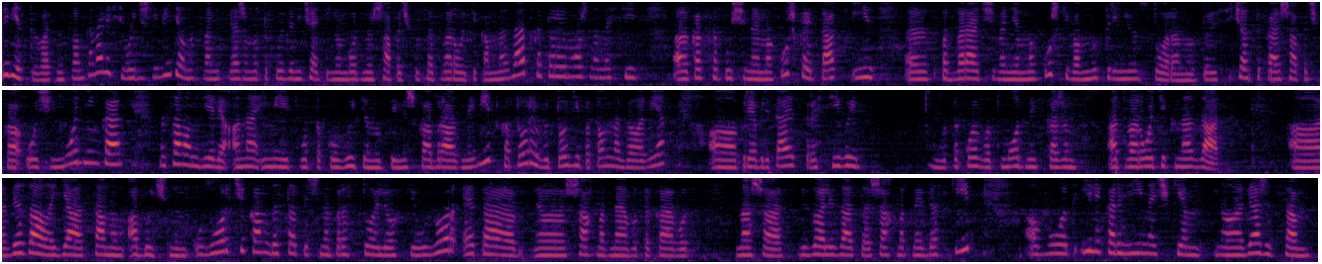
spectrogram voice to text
Приветствую вас на своем канале. В сегодняшнем видео мы с вами свяжем вот такую замечательную модную шапочку с отворотиком назад, которую можно носить э, как с опущенной макушкой, так и э, с подворачиванием макушки во внутреннюю сторону. То есть сейчас такая шапочка очень модненькая. На самом деле она имеет вот такой вытянутый мешкообразный вид, который в итоге потом на голове э, приобретает красивый вот такой вот модный, скажем, отворотик назад. А, вязала я самым обычным узорчиком, достаточно простой легкий узор. Это э, шахматная вот такая вот наша визуализация шахматной доски вот, или корзиночки. А, вяжется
